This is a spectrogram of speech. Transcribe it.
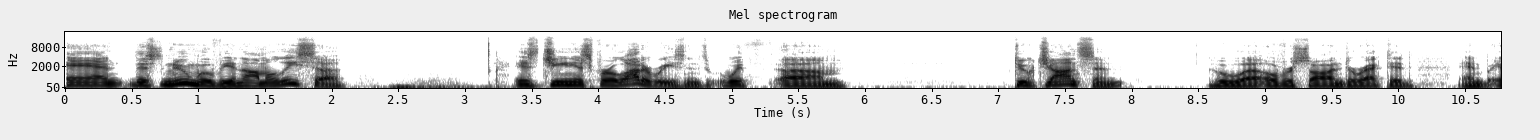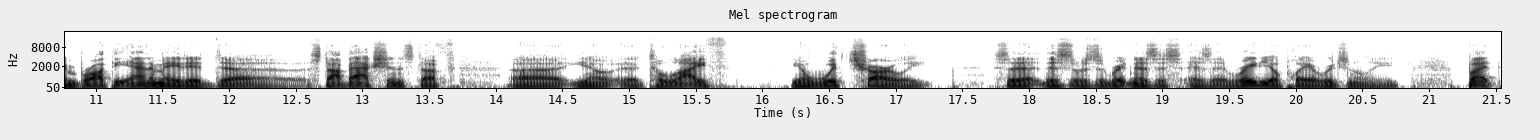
And this new movie, Anomalisa, is genius for a lot of reasons. With um, Duke Johnson, who uh, oversaw and directed and, and brought the animated uh, stop action stuff, uh, you know, uh, to life, you know, with Charlie. So this was written as a, as a radio play originally, but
